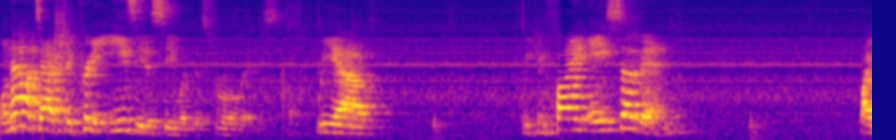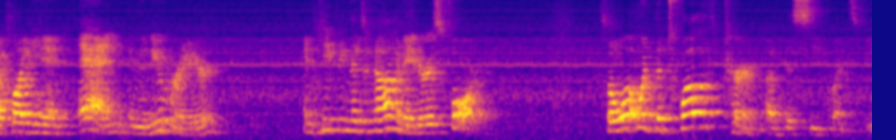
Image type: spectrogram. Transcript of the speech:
Well, now it's actually pretty easy to see what this rule is. We have we can find a sub n by plugging in n in the numerator and keeping the denominator as 4. So what would the 12th term of this sequence be?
